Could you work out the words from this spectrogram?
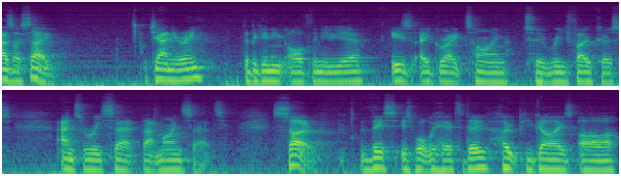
as I say, January, the beginning of the new year, is a great time to refocus and to reset that mindset. So, this is what we're here to do. Hope you guys are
